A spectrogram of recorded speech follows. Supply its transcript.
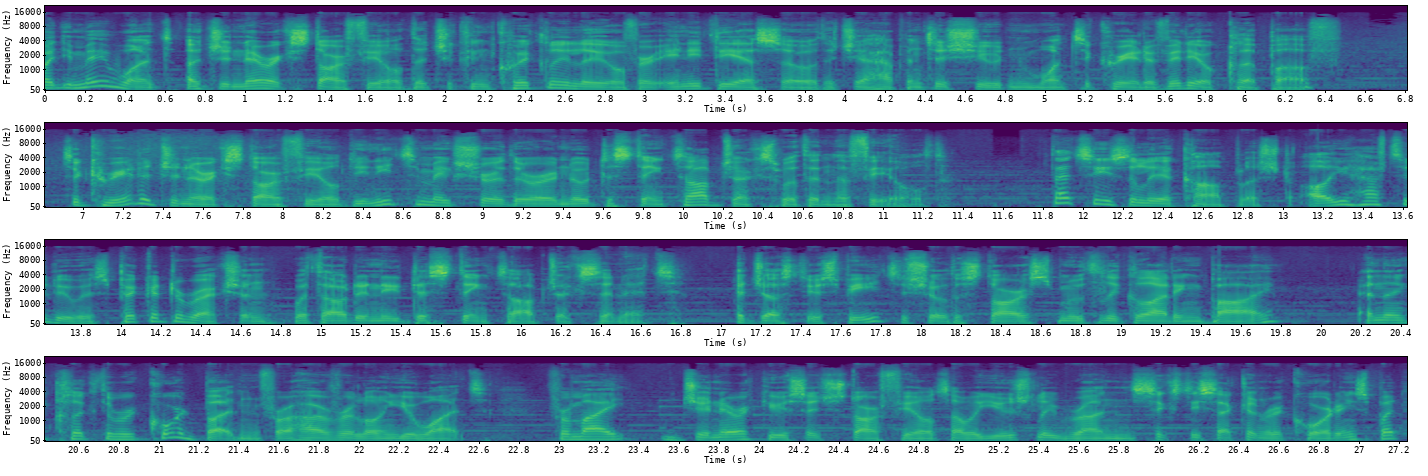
but you may want a generic star field that you can quickly lay over any DSO that you happen to shoot and want to create a video clip of. To create a generic star field, you need to make sure there are no distinct objects within the field. That's easily accomplished. All you have to do is pick a direction without any distinct objects in it. Adjust your speed to show the star smoothly gliding by, and then click the record button for however long you want. For my generic usage star fields, I will usually run 60 second recordings, but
